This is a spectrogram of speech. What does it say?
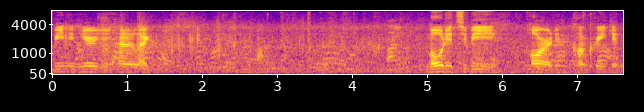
being in here, you kind of like molded to be hard and concrete and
